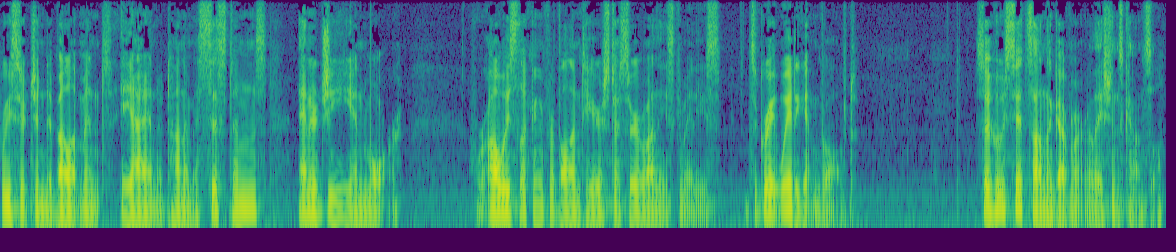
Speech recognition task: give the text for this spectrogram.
research and development, AI and autonomous systems, energy, and more. We're always looking for volunteers to serve on these committees. It's a great way to get involved. So, who sits on the Government Relations Council?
